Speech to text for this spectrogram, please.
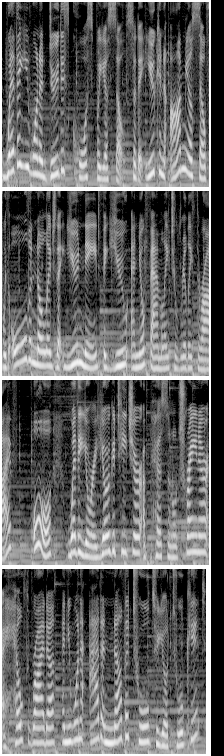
whether you want to do this course for yourself so that you can arm yourself with all the knowledge that you need for you and your family to really thrive, or whether you're a yoga teacher, a personal trainer, a health rider, and you want to add another tool to your toolkit,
